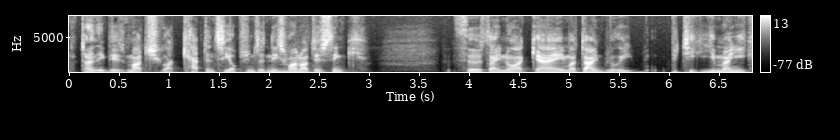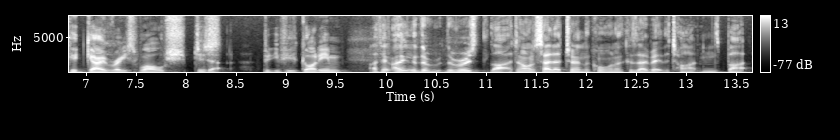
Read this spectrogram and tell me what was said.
I don't think there's much like captaincy options in Mm. this one. I just think Thursday night game. I don't really particularly. You mean you could go Reece Walsh just Yeah. but if you've got him. I think I think the the Roosters. Like, I don't want to say they turned the corner because they beat the Titans, but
